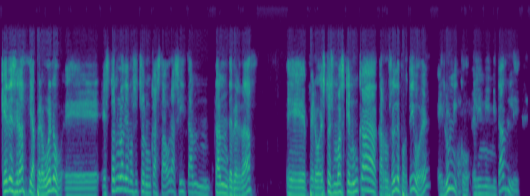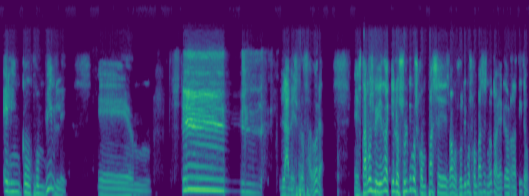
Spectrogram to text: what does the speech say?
Qué desgracia, pero bueno, eh, esto no lo habíamos hecho nunca hasta ahora, así tan, tan de verdad. Eh, pero esto es más que nunca carrusel deportivo, ¿eh? El único, el inimitable, el inconfundible. Eh, la desbrozadora. Estamos viviendo aquí los últimos compases, vamos, últimos compases, no, todavía queda un ratito.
